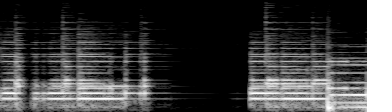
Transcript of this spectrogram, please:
Thank you.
